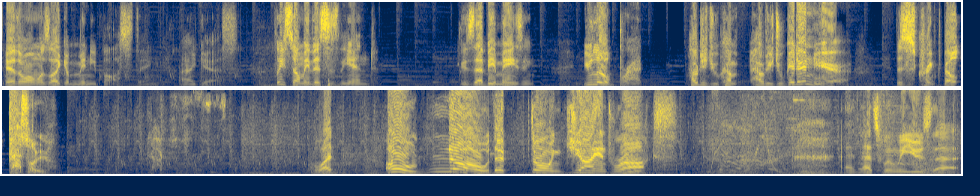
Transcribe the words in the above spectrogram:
The other one was like a mini boss thing, I guess. Please tell me this is the end. Because that'd be amazing. You little brat. How did you come how did you get in here? This is Crankbelt Castle. What? Oh no! They're throwing giant rocks. And that's when we use that.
